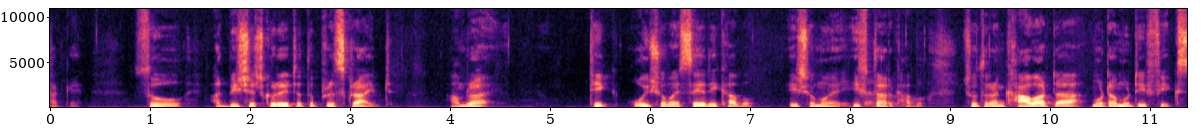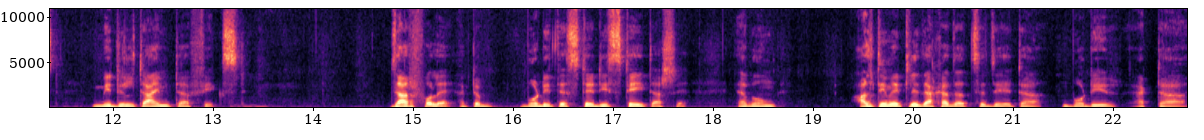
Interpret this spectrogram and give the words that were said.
থাকে। সো আর বিশেষ করে এটা তো প্রেসক্রাইবড আমরা ঠিক ওই সময় সেরি খাব এই সময় ইফতার খাব। সুতরাং খাওয়াটা মোটামুটি ফিক্সড মিডল টাইমটা ফিক্সড যার ফলে একটা বডিতে স্টেডি স্টেট আসে এবং আলটিমেটলি দেখা যাচ্ছে যে এটা বডির একটা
